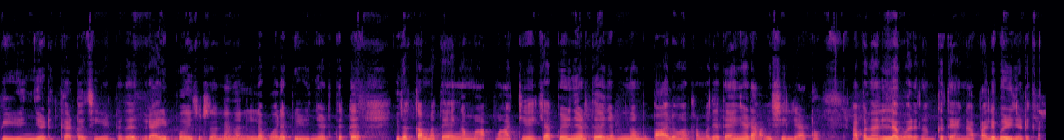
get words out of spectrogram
പിഴിഞ്ഞെടുക്കുക കേട്ടോ ചെയ്യേണ്ടത്. ഒരു അരിപ്പ വെച്ചിട്ട് തന്നെ നല്ലപോലെ പിഴിഞ്ഞെടുത്തിട്ട് ഇതൊക്കെ തേങ്ങ മാറ്റി വയ്ക്കുക പിഴിഞ്ഞെടുത്ത് കഴിഞ്ഞാൽ പിന്നെ നമുക്ക് പാൽ മാത്രം മതി. തേങ്ങയുടെ ആവശ്യമില്ല കേട്ടോ അപ്പം നല്ലപോലെ നമുക്ക് തേങ്ങാപ്പാൽ പിഴിഞ്ഞെടുക്കാം.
